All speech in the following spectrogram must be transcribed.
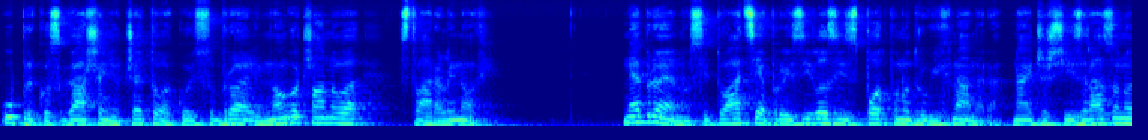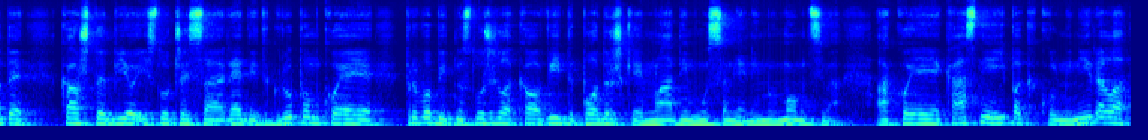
uprkos gašanju četova koji su brojali mnogo članova, stvarali novi. Nebrojano situacija proizilazi iz potpuno drugih namera, najčešće iz razonode, kao što je bio i slučaj sa Reddit grupom koja je prvobitno služila kao vid podrške mladim usamljenim momcima, a koja je kasnije ipak kulminirala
